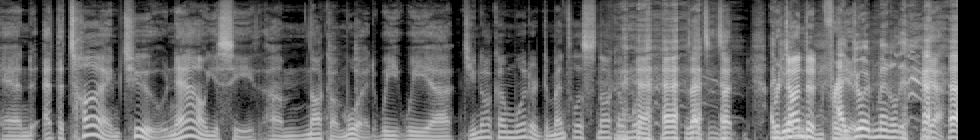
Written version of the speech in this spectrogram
And at the time, too, now you see, um, knock on wood. We we uh, do you knock on wood or do mentalists knock on wood? Is that, is that do it- redundant for you? I do it mentally. yeah.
